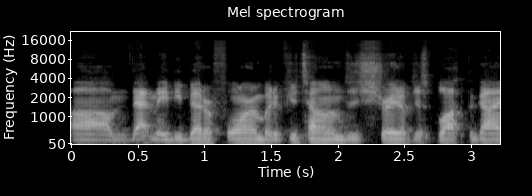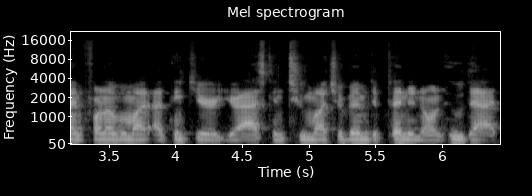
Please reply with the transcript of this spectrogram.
um, that may be better for him. But if you're telling him to straight up just block the guy in front of him, I, I think you're you're asking too much of him, depending on who that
